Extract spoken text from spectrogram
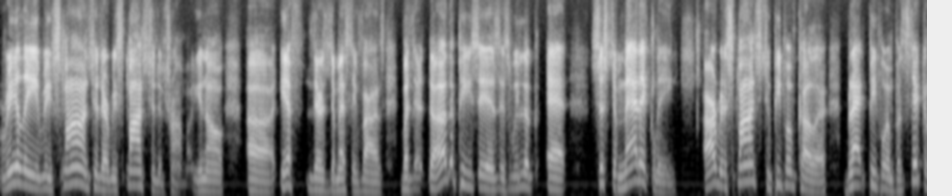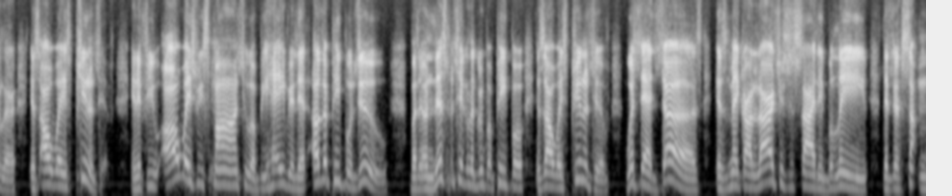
really respond to their response to the trauma you know uh, if there's domestic violence. But the, the other piece is is we look at systematically our response to people of color black people in particular is always punitive and if you always respond to a behavior that other people do, but in this particular group of people is always punitive, what that does is make our larger society believe that there's something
